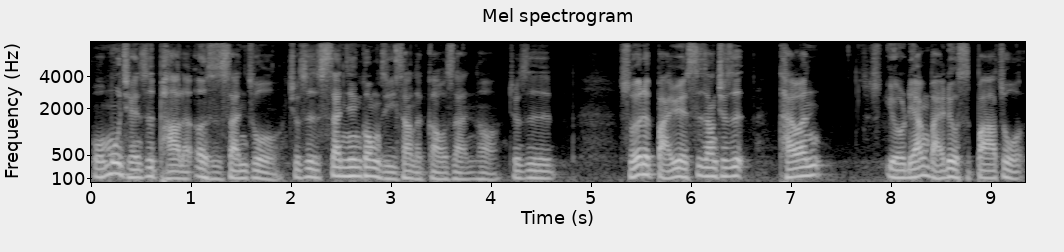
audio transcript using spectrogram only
我目前是爬了二十三座，就是三千公尺以上的高山哈，就是所谓的百越，事实上就是台湾有两百六十八座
